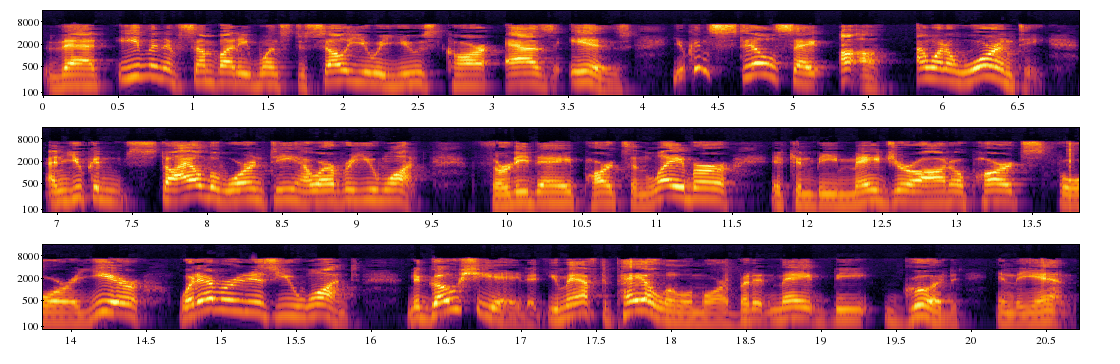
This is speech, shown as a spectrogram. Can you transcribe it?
that even if somebody wants to sell you a used car as is, you can still say, uh-uh, I want a warranty. And you can style the warranty however you want. 30 day parts and labor. It can be major auto parts for a year, whatever it is you want. Negotiate it. You may have to pay a little more, but it may be good in the end.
